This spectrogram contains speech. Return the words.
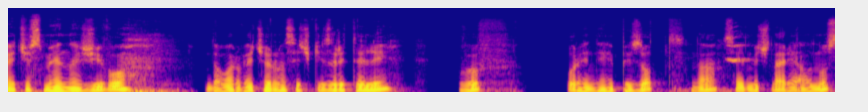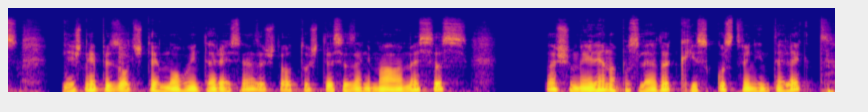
вече сме на живо. Добър вечер на всички зрители в поредния епизод на Седмична реалност. Днешният епизод ще е много интересен, защото ще се занимаваме с нашумелия напоследък изкуствен интелект,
